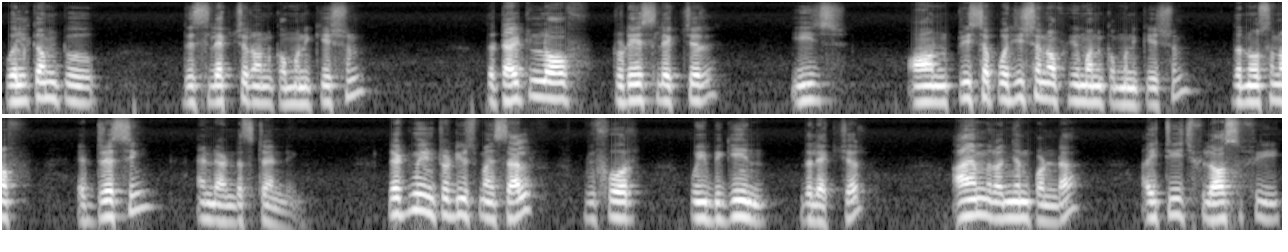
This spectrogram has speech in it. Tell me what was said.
welcome to this lecture on communication. The title of today's lecture is on presupposition of human communication, the notion of addressing and understanding. Let me introduce myself before we begin the lecture. I am Ranjan Panda. I teach philosophy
